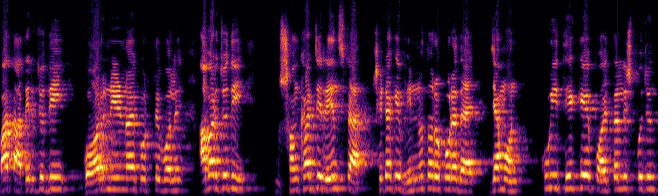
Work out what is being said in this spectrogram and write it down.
বা তাদের যদি গড় নির্ণয় করতে বলে, আবার যদি সংখ্যার যে রেঞ্জটা সেটাকে ভিন্নতর করে দেয়, যেমন কুড়ি থেকে পঁয়তাল্লিশ পর্যন্ত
